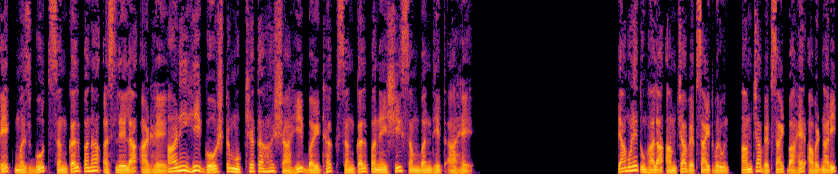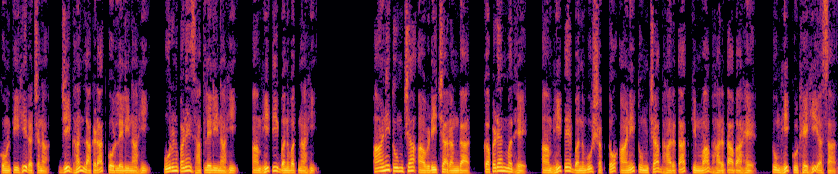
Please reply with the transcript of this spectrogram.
एक मजबूत संकल्पना असलेला आढळेल आणि ही गोष्ट मुख्यतः शाही बैठक संकल्पनेशी संबंधित आहे. त्यामुळे तुम्हाला आमच्या वेबसाईटवरून आमच्या वेबसाईट बाहेर आवडणारी कोणतीही रचना जी घन लाकडात कोरलेली नाही पूर्णपणे झाकलेली नाही आम्ही ती बनवत नाही. आणि तुमच्या आवडीच्या रंगात कपड्यांमध्ये आम्ही ते बनवू शकतो आणि तुमच्या भारतात किंवा भारताबाहेर तुम्ही कुठेही असाल.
